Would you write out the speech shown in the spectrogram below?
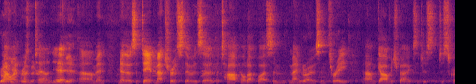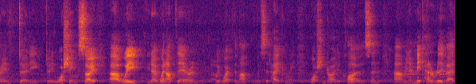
Right our own Brisbane, hometown. right? Yeah. Yeah. Um, and you know there was a damp mattress, there was a, a tarp held up by some mangroves, and three um, garbage bags that just just screamed dirty dirty washing. So uh, we you know went up there and we woke them up. and We said, hey, can we wash and dry your clothes? And um, you know Mick had a really bad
